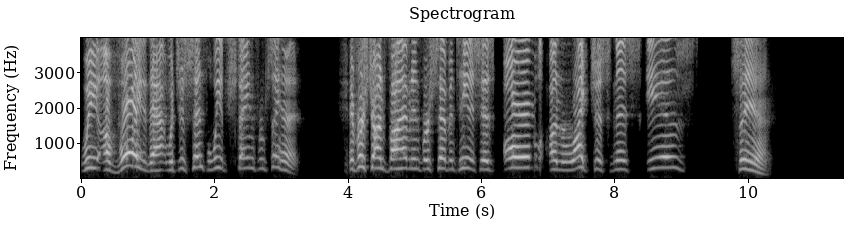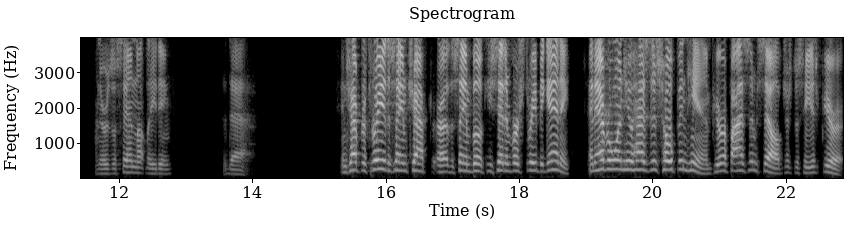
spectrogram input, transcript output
we avoid that which is sinful. We abstain from sin. In 1 John 5 and in verse 17, it says, All unrighteousness is sin. And there is a sin not leading to death. In chapter 3 of the same chapter, uh, the same book, he said in verse 3 beginning, And everyone who has this hope in him purifies himself just as he is pure.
